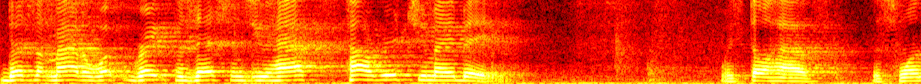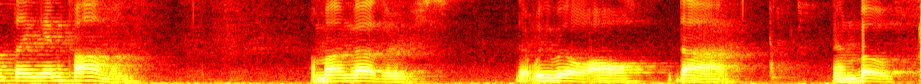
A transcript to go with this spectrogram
it doesn't matter what great possessions you have, how rich you may be. We still have this one thing in common, among others, that we will all die and both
